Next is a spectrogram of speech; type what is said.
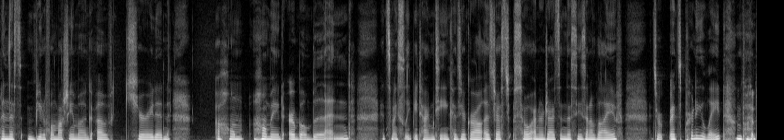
in this beautiful moshi mug of curated a home homemade herbal blend. It's my sleepy time tea because your girl is just so energized in this season of life. It's it's pretty late, but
